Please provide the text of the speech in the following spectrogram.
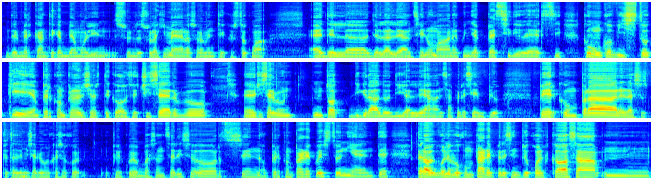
del mercante che abbiamo lì sul- sulla chimera, solamente questo qua è del- dell'alleanza inumana, quindi ha pezzi diversi. Comunque ho visto che per comprare certe cose ci, servo, eh, ci serve un, un tot di grado di alleanza. Per esempio, per comprare adesso aspettate mi serve qualcosa co- per cui ho abbastanza risorse no per comprare questo niente però volevo comprare per esempio qualcosa mh,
